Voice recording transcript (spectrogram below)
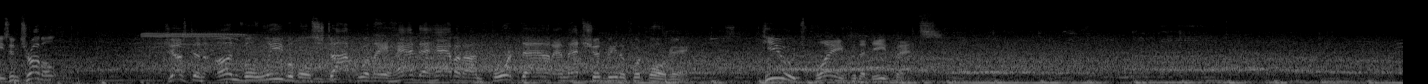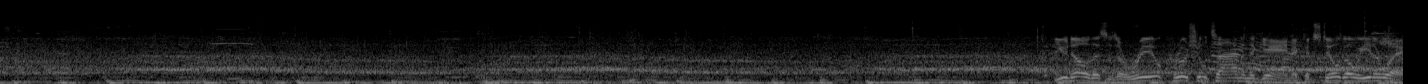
He's in trouble. Just an unbelievable stop where they had to have it on fourth down, and that should be the football game. Huge play for the defense. You know this is a real crucial time in the game. It could still go either way.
